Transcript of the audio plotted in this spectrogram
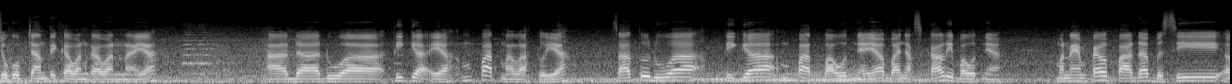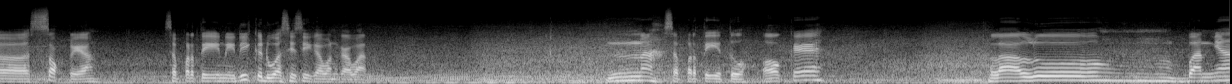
Cukup cantik kawan-kawan nah ya. Ada dua, tiga ya, empat malah tuh ya. Satu, dua, tiga, empat bautnya ya, banyak sekali bautnya. Menempel pada besi uh, sok ya. Seperti ini di kedua sisi kawan-kawan. Nah, seperti itu. Oke. Lalu bannya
